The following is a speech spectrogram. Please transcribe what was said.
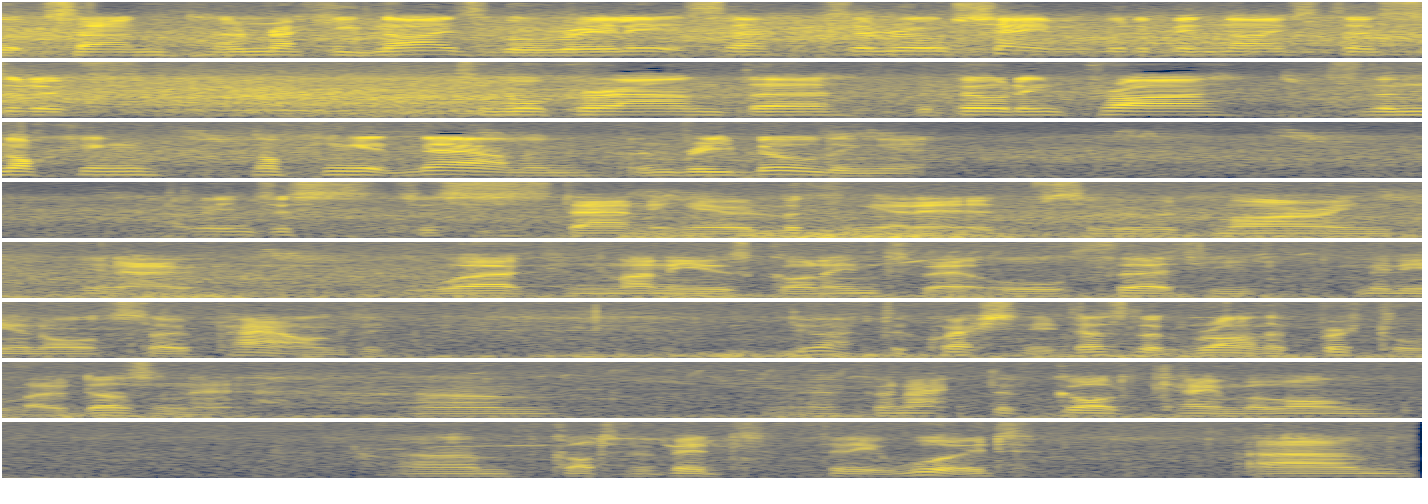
Looks un unrecognisable really. It's a it's a real shame. It would have been nice to sort of to walk around the, the building prior to them knocking knocking it down and, and rebuilding it. I mean, just just standing here and looking at it, sort of admiring, you know, work and money has gone into it, all 30 million or so pounds. It, you do have to question. It does look rather brittle, though, doesn't it? Um, you know, if an act of God came along, um, God forbid that it would, um,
